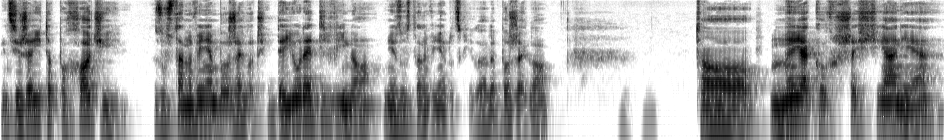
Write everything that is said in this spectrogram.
więc jeżeli to pochodzi z ustanowienia Bożego, czyli de jure divino, nie z ustanowienia ludzkiego, ale Bożego, to my jako chrześcijanie,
